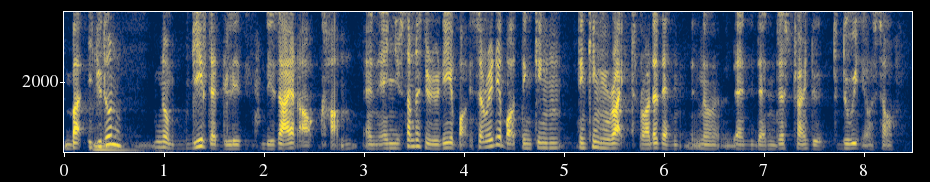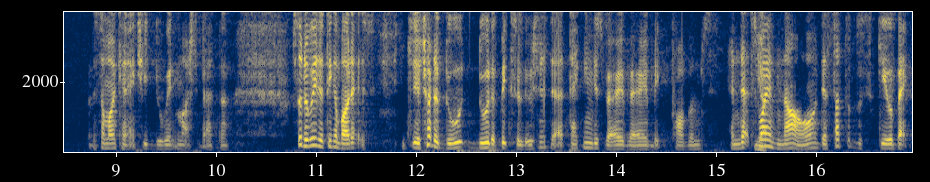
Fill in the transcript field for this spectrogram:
but if you don't you know give that desired outcome, and, and you sometimes you really about it's already about thinking thinking right rather than you know than, than just trying to, to do it yourself. Someone can actually do it much better. So the way to think about it is they try to do do the big solutions. They're attacking these very very big problems, and that's yeah. why now they started to scale back,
